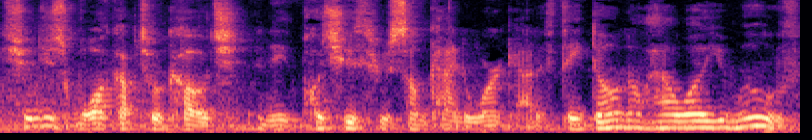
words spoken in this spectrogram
you shouldn't just walk up to a coach and they put you through some kind of workout if they don't know how well you move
